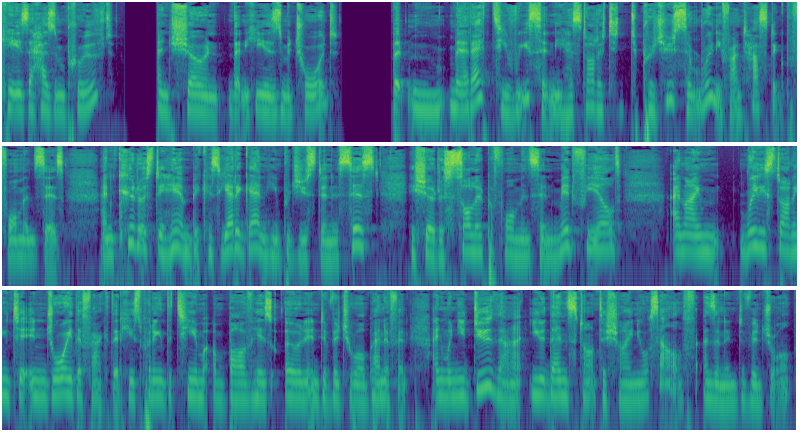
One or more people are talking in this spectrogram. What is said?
Chiesa has improved and shown that he has matured. But Miretti recently has started to, to, produce some really fantastic performances. And kudos to him because yet again, he produced an assist. He showed a solid performance in midfield. And I'm really starting to enjoy the fact that he's putting the team above his own individual benefit. And when you do that, you then start to shine yourself as an individual.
